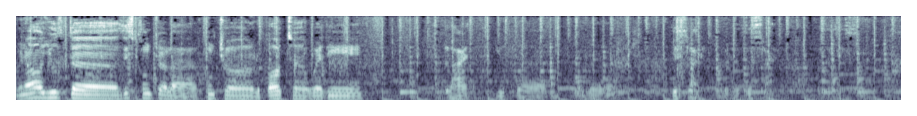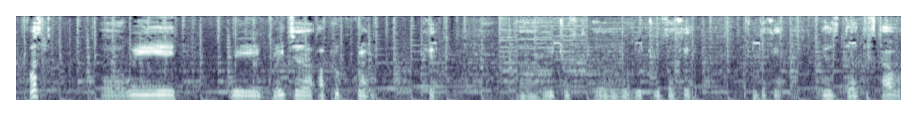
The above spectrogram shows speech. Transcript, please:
we now use the this controller control robot uh, welding line. Use the, the this line with this this. First, uh, we we create uh, a program here. Uh, we choose uh, we choose here. Choose here. Use the discover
